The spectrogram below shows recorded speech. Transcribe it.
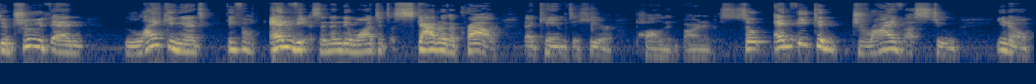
the truth and liking it, they felt envious and then they wanted to scatter the crowd that came to hear Paul and Barnabas. So envy can drive us to, you know,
